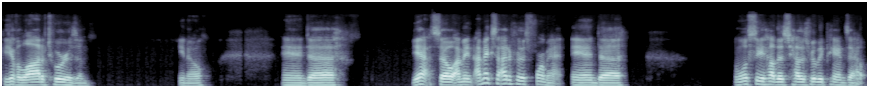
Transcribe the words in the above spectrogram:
You have a lot of tourism, you know, and uh yeah. So I mean, I'm excited for this format, and uh and we'll see how this how this really pans out.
